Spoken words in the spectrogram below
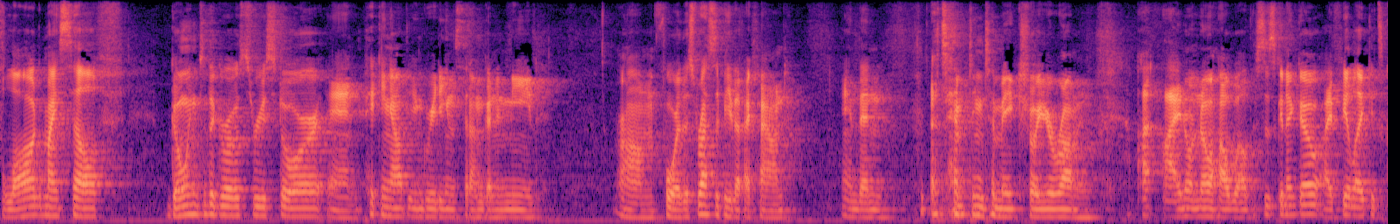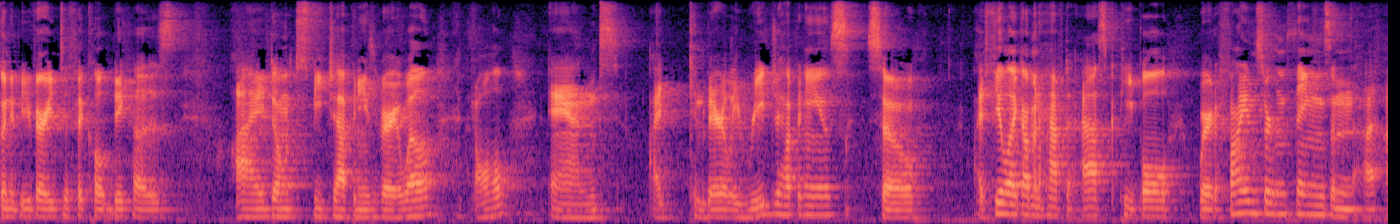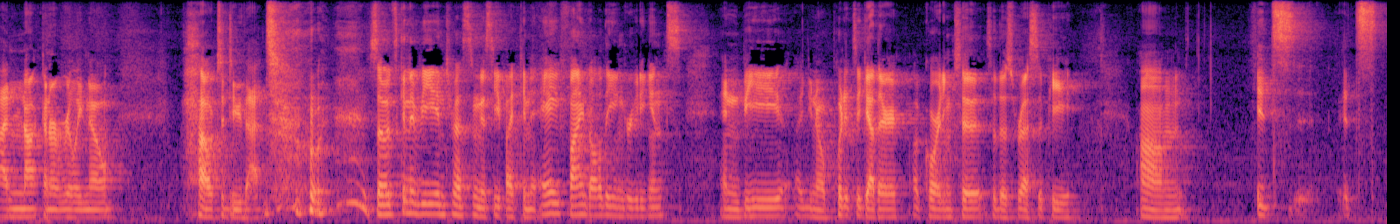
vlog myself going to the grocery store and picking out the ingredients that I'm gonna need um, for this recipe that I found, and then attempting to make shoyu ramen. I, I don't know how well this is gonna go. I feel like it's going to be very difficult because I don't speak Japanese very well at all, and I can barely read Japanese, so I feel like I'm gonna have to ask people where to find certain things, and I, am not gonna really know how to do that. so it's gonna be interesting to see if I can A, find all the ingredients, and B, you know, put it together according to, to this recipe. Um, it's, it's,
